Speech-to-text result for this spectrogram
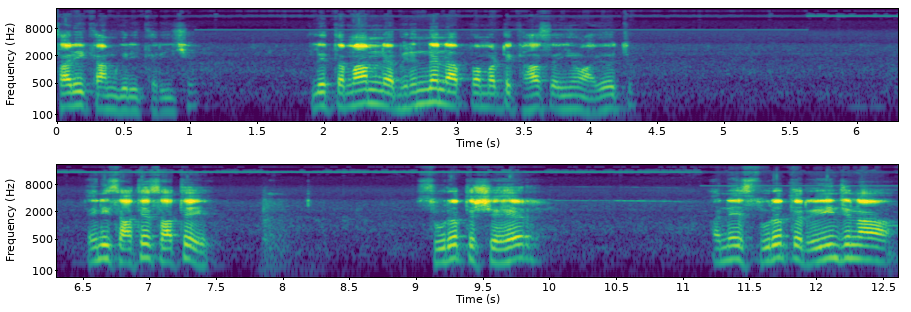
સારી કામગીરી કરી છે. એટલે તમામને અભિનંદન આપવા માટે ખાસ અહીં હું આવ્યો છું. એની સાથે સાથે સુરત શહેર અને સુરત રેન્જના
